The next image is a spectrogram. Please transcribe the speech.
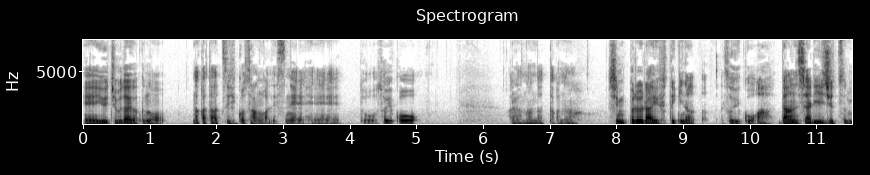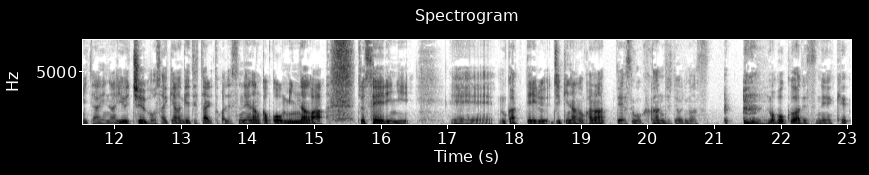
えー、YouTube 大学の中田敦彦さんがですね、えー、っと、そういうこう、あれは何だったかな？シンプルライフ的なそういうこう、あ、断捨離術みたいな YouTube を最近上げてたりとかですね、なんかこうみんなが、ちょっと整理に、えー、向かっている時期なのかなってすごく感じております。まあ僕はですね、結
